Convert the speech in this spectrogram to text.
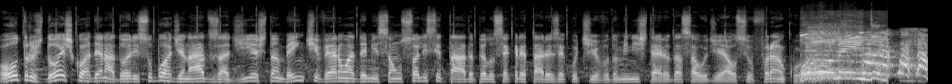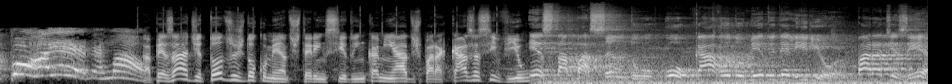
Outros dois coordenadores subordinados a Dias também tiveram a demissão solicitada pelo secretário executivo do Ministério da Saúde, Elcio Franco. Homem do... Essa porra aí, meu irmão! Apesar de todos os documentos terem sido encaminhados para a Casa Civil, Está passando o carro do medo e delírio para dizer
